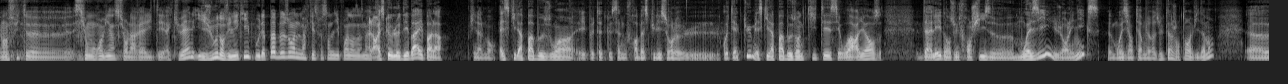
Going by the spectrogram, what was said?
Et ensuite, euh, si on revient sur la réalité actuelle, il joue dans une équipe où il n'a pas besoin de marquer 70 points dans un match. Alors est-ce que le débat est pas là finalement. Est-ce qu'il n'a pas besoin, et peut-être que ça nous fera basculer sur le, le côté actu, mais est-ce qu'il n'a pas besoin de quitter ces Warriors d'aller dans une franchise euh, moisie, genre les Knicks, euh, moisie en termes de résultats, j'entends évidemment, euh,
